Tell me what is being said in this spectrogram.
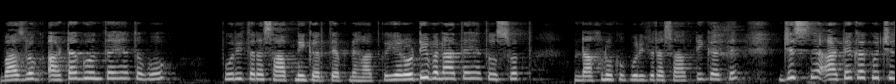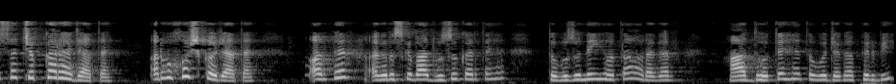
بعض لوگ آٹا گونتے ہیں تو وہ پوری طرح صاف نہیں کرتے اپنے ہاتھ کو۔ یا روٹی بناتے ہیں تو اس وقت ناخنوں کو پوری طرح صاف نہیں کرتے، جس سے آٹے کا کچھ حصہ چپکا رہ جاتا ہے اور وہ خشک ہو جاتا ہے۔ اور پھر اگر اس کے بعد وضو کرتے ہیں تو وضو نہیں ہوتا، اور اگر ہاتھ دھوتے ہیں تو وہ جگہ پھر بھی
